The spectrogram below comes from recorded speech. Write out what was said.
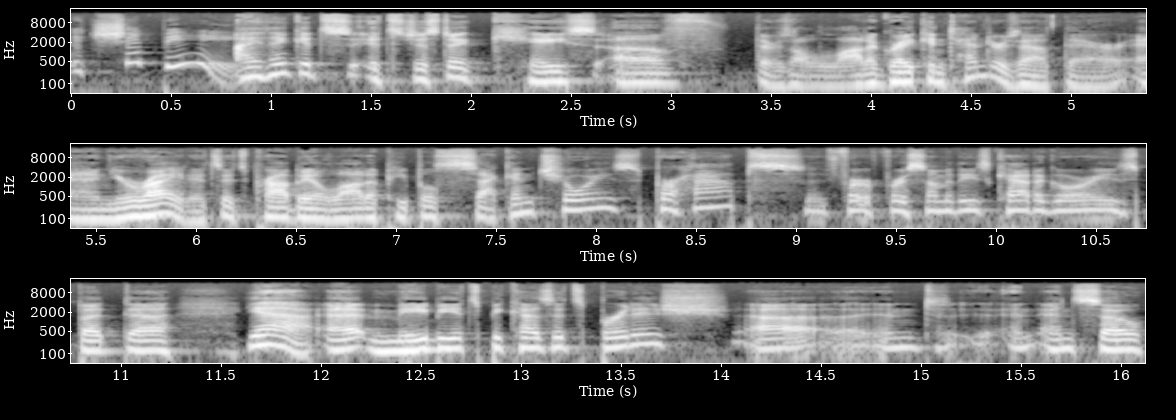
It should be. I think it's it's just a case of there's a lot of great contenders out there, and you're right. It's it's probably a lot of people's second choice, perhaps for for some of these categories. But uh, yeah, uh, maybe it's because it's British, uh, and and and so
